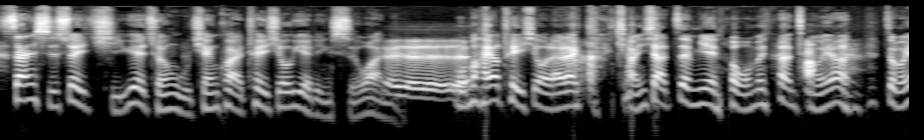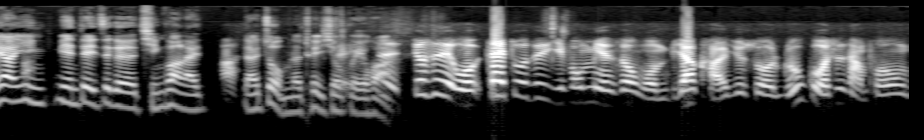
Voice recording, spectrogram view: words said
三十岁起月存五千块，退休月领十万。对对对对，我们还要退休，来来讲一下正面的，我们要怎么样 怎么样应面对这个情况来来做我们的退休规划。是，就是我在做这期封面的时候，我们比较考虑就是说，如果市场波动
